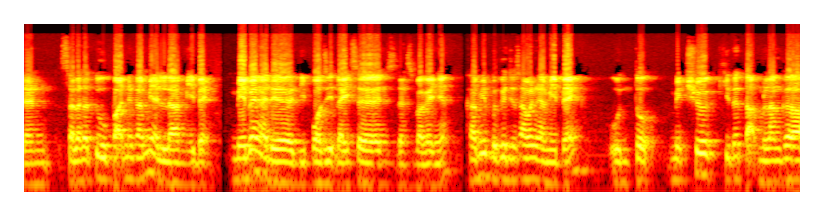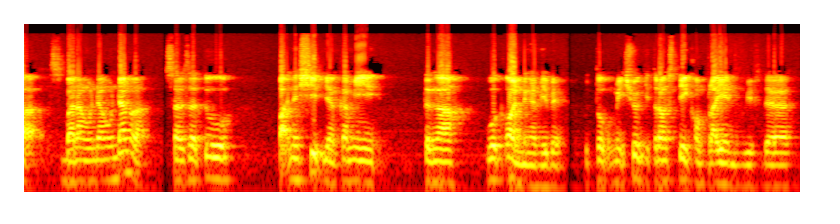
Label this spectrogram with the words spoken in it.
Dan salah satu partner kami adalah Maybank. Maybank ada deposit license dan sebagainya. Kami bekerjasama dengan Maybank untuk make sure kita tak melanggar sebarang undang-undang lah. Salah satu partnership yang kami tengah work on dengan Maybank untuk make sure kita orang stay compliant with the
